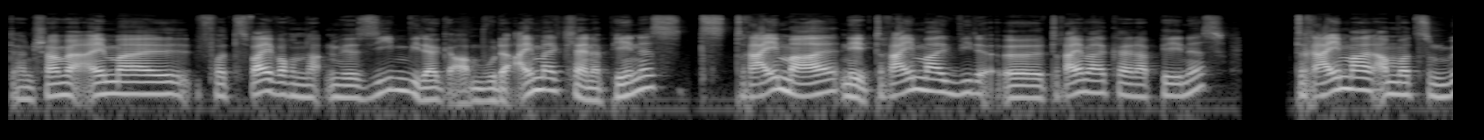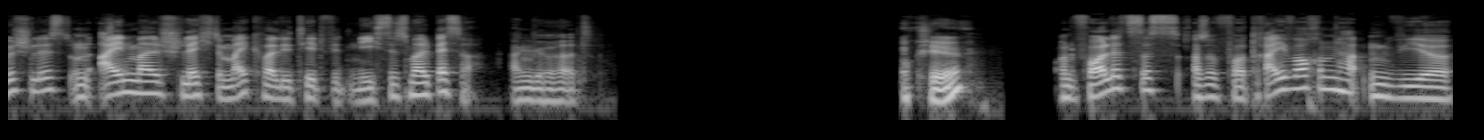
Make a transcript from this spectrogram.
Dann schauen wir einmal vor 2 Wochen hatten wir 7 Wiedergaben. Wurde einmal kleiner Penis, dreimal ne, dreimal wieder äh, dreimal kleiner Penis, dreimal Amazon Wishlist und einmal schlechte Mic-Qualität wird nächstes Mal besser angehört. Okay. Und vorletztes also vor 3 Wochen hatten wir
